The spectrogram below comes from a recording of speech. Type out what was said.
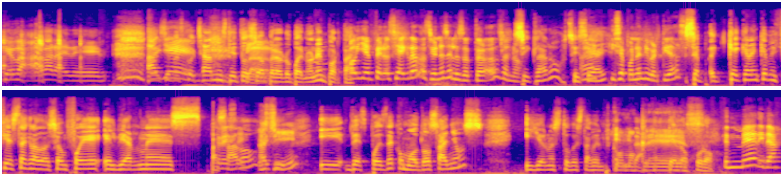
Qué bárbara, Edel. Ay, si me escuchara mi institución, Claro. pero no, bueno, no importa. Oye, pero si hay graduaciones en los doctorados o no? Sí, claro, sí, sí Ay, hay. ¿Y se ponen divertidas? Se- ¿Qué creen que mi fiesta de graduación fue el viernes pasado? ¿Ah, sí? Y después de como dos años, y yo no estuve, estaba en ¿Cómo Mérida, crees? te lo juro. En Mérida.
